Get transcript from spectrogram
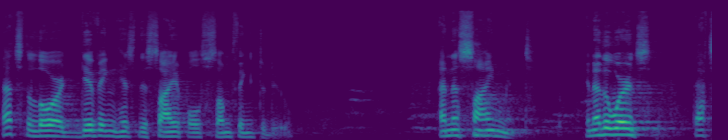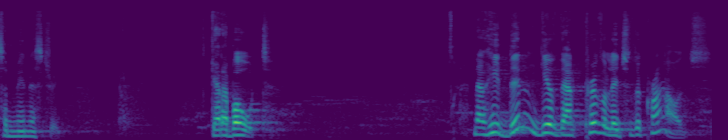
That's the Lord giving his disciples something to do, an assignment. In other words, that's a ministry. Get a boat. Now, he didn't give that privilege to the crowds,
